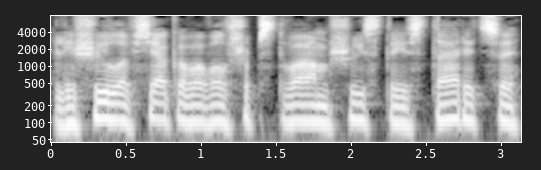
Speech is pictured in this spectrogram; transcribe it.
лишила всякого волшебства мшистые старицы,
